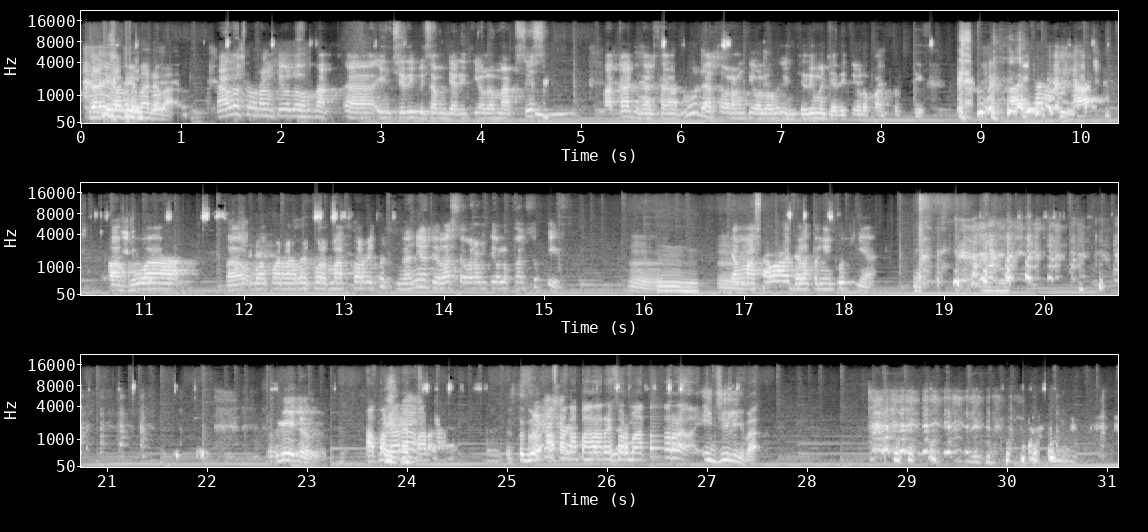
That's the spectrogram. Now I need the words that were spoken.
Jadi bagaimana, Pak? Kalau seorang teolog Mak- eh, Injili bisa menjadi teolog Marxis, maka dengan sangat mudah seorang teolog Injili menjadi teolog konstruktif. Saya melihat bahwa bahwa para reformator itu sebenarnya adalah seorang teolog konstruktif. Hmm. Hmm. Yang masalah adalah pengikutnya. Begitu. Apakah para Tunggu, mereka apakah para reformator injili, Pak?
